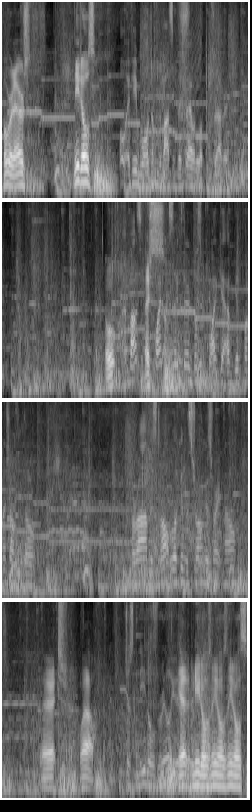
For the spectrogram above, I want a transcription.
Forward airs. Needles. Oh, if he wall jumped the bouncing fish I would have looked forever. Oh, And Nice. quite unsafe there, doesn't quite get a good punish off him though. Haram is not looking the strongest right now. alright. Wow. Just needles really. Yeah, needles, needles, needles.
